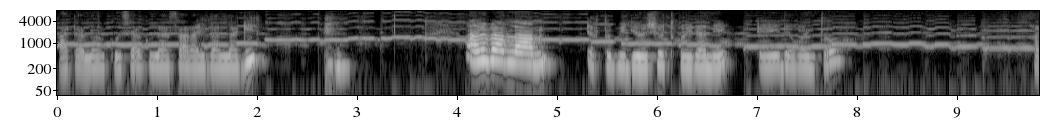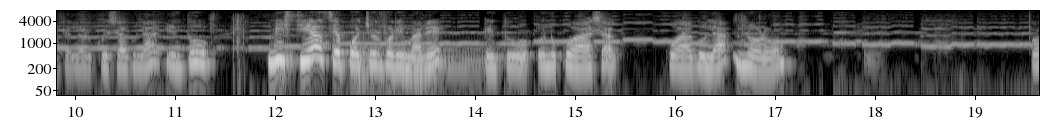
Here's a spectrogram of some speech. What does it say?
কাঁঠালর কুচাগুলা সারাইবার লাগি। আমি ভাবলাম, একটু ভিডিও শ্যুট কইরা নে এই দেখুন তো কাঁঠালের কুচাগুলা কিন্তু মিষ্টি আছে প্রচুর পরিমাণে কিন্তু কোনো কুয়াশা কুয়াগুলা নরম তো,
